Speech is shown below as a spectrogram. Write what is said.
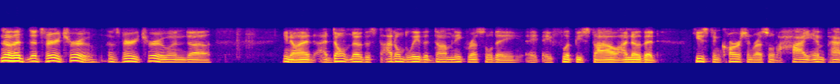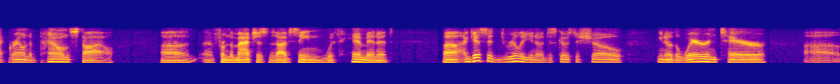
No, that that's very true. That's very true. And uh, you know, I I don't know this. I don't believe that Dominique wrestled a, a, a flippy style. I know that Houston Carson wrestled a high impact ground and pound style uh, from the matches that I've seen with him in it. Uh, I guess it really, you know, just goes to show, you know, the wear and tear uh,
